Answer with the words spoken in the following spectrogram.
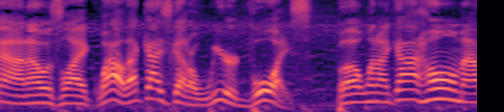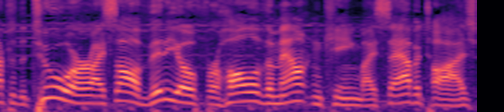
Yeah, and I was like, wow, that guy's got a weird voice. But when I got home after the tour, I saw a video for Hall of the Mountain King by Savatage,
